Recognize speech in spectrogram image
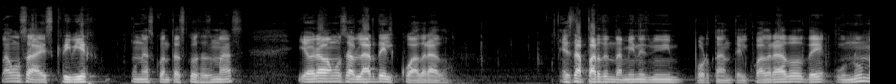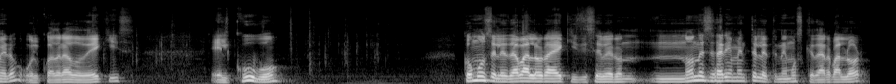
vamos a escribir unas cuantas cosas más y ahora vamos a hablar del cuadrado. Esta parte también es muy importante, el cuadrado de un número o el cuadrado de x, el cubo. ¿Cómo se le da valor a x? Dice Vero, no necesariamente le tenemos que dar valor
